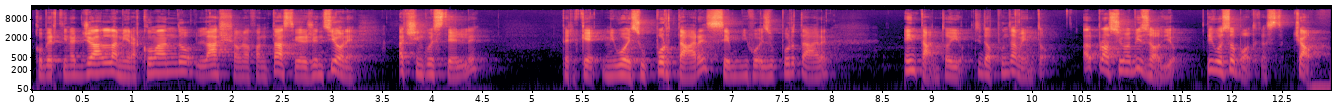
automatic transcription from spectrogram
copertina gialla, mi raccomando, lascia una fantastica recensione a 5 stelle perché mi vuoi supportare, se mi vuoi supportare, e intanto io ti do appuntamento al prossimo episodio di questo podcast. Ciao!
